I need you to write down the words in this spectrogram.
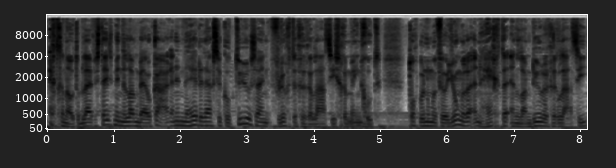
Echtgenoten blijven steeds minder lang bij elkaar... en in de hedendaagse cultuur zijn vluchtige relaties gemeengoed. Toch benoemen veel jongeren een hechte en langdurige relatie...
